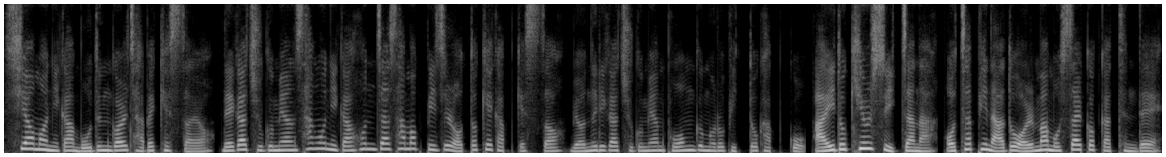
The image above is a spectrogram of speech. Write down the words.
시어머니가 모든 걸 자백했어요. 내가 죽으면 상훈이가 혼자 3억 빚을 어떻게 갚겠어. 며느리가 죽으면 보험금으로 빚도 갚고 아이도 키울 수 있잖아. 어차피 나도 얼마 못 살 것 같은데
